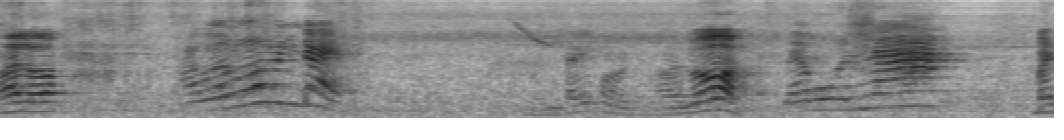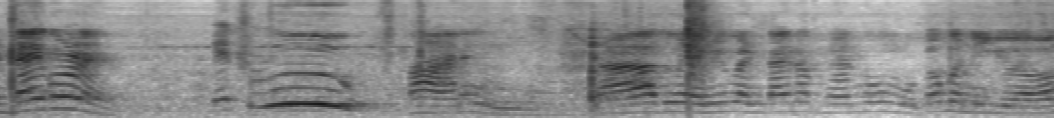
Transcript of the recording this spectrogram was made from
હલો. મોટો બની ગયો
